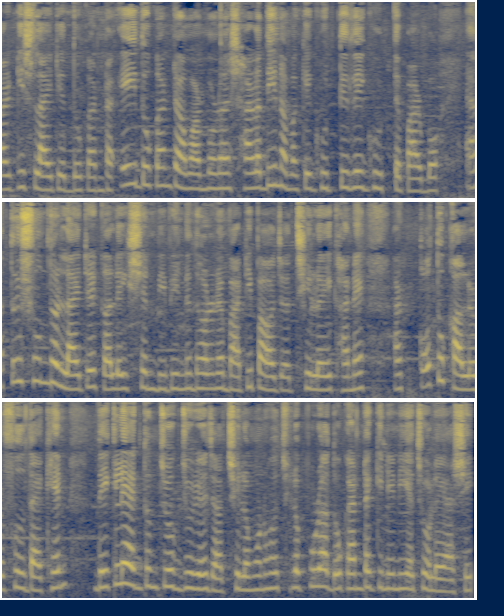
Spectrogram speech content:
তার্কিশ লাইটের দোকানটা। এই দোকানটা আমার মনে হয় সারাদিন আমাকে ঘুরতে দিলেই ঘুরতে পারব। এত সুন্দর লাইটের কালেকশন বিভিন্ন ধরনের বাটি পাওয়া যাচ্ছিল এখানে। আর কত কালারফুল দেখেন, দেখলে একদম চোখ জুড়িয়ে যাচ্ছিল। মনে হচ্ছিল পুরো দোকানটা কিনে নিয়ে চলে আসি।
